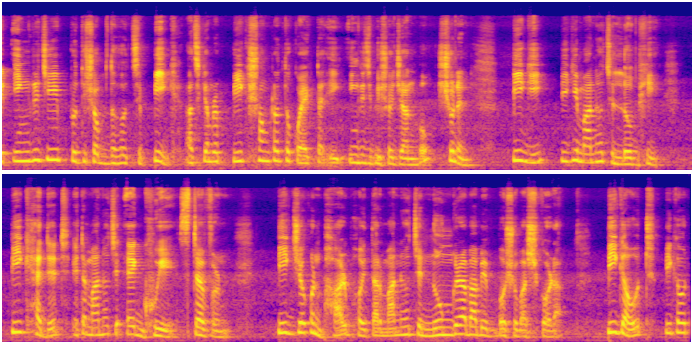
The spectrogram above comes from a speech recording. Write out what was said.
এর ইংরেজি প্রতিশব্দ হচ্ছে পিগ আজকে আমরা পিগ সংক্রান্ত কয়েকটা ইংরেজি বিষয় জানব। শুনেন পিগি পিগি মানে হচ্ছে লোভী। পিগ হেডেড এটা মানে হচ্ছে এক ঘুয়ে স্টাভার্ন পিগ যখন ভার্ব হয়, তার মানে হচ্ছে নোংরাভাবে বসবাস করা। পিগ আউট পিগ আউট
